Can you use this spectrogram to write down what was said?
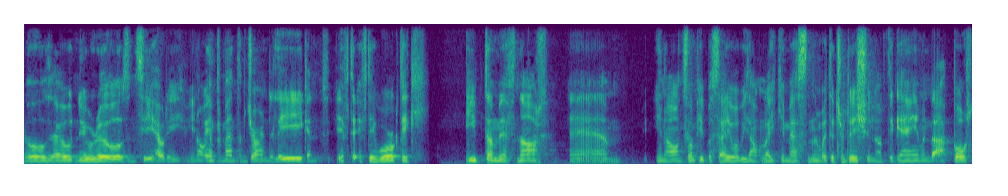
rules out new rules and see how they you know implement them during the league. And if they, if they work they keep them if not um, you know and some people say well we don't like you messing with the tradition of the game and that but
